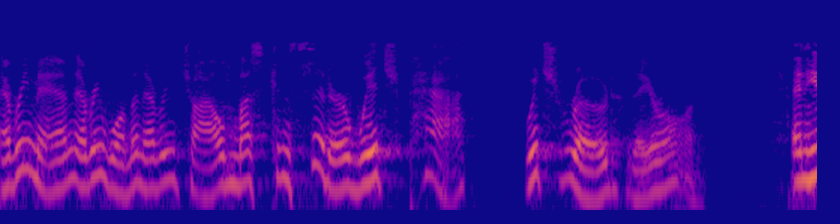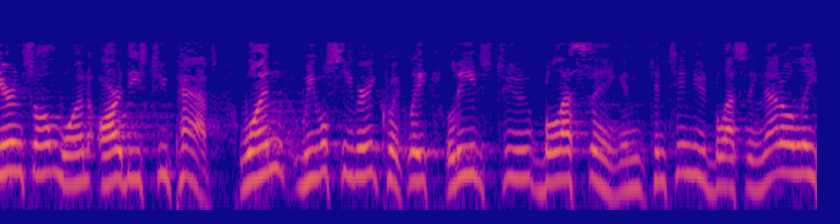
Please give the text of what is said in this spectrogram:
Every man, every woman, every child must consider which path, which road they are on. And here in Psalm 1 are these two paths. One, we will see very quickly, leads to blessing and continued blessing, not only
